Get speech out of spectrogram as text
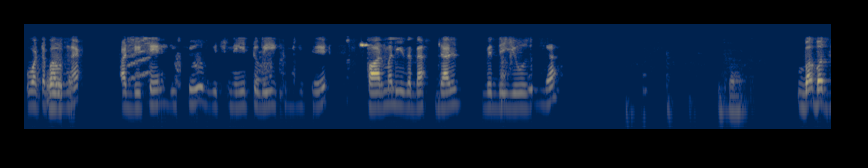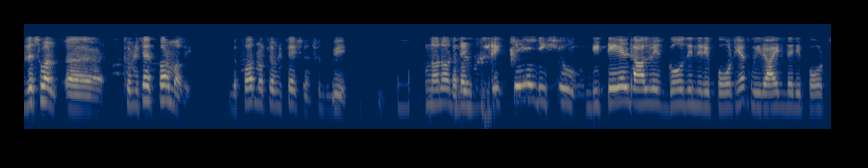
What about Okay. next? A detailed issues which need to be communicated formally is the best dealt with the user. Okay. But but this one uh, communicate formally. The formal communication should be no no the detailed issue detailed always goes in the report yes we write the reports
